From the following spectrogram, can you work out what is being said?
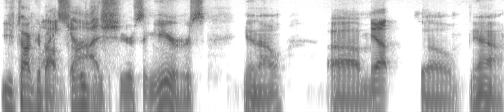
You talk oh about surgeons piercing ears, you know. Um, yep. So yeah.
